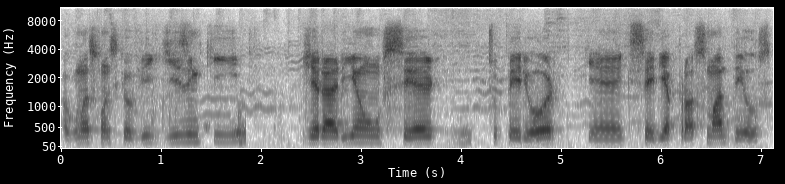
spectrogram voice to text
algumas fontes que eu vi dizem que gerariam um ser superior que, é, que seria próximo a Deus.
